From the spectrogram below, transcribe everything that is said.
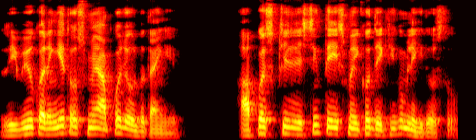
रिव्यू करेंगे तो उसमें आपको ज़रूर बताएँगे। आपको इसकी लिस्टिंग तेईस मई को देखने को मिलेगी दोस्तों।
